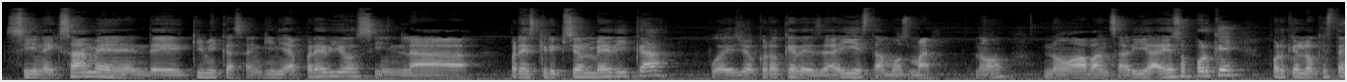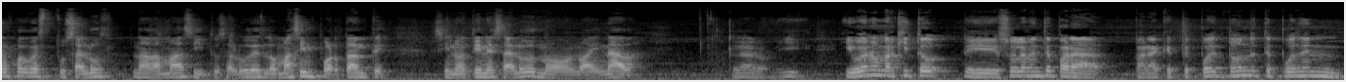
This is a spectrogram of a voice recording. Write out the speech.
sin examen de química sanguínea previo, sin la prescripción médica, pues yo creo que desde ahí estamos mal, ¿no? No avanzaría eso. ¿Por qué? Porque lo que está en juego es tu salud, nada más, y tu salud es lo más importante. Si no tienes salud, no, no hay nada. Claro, y y bueno, Marquito, eh, solamente para, para que te pueden, ¿dónde te pueden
